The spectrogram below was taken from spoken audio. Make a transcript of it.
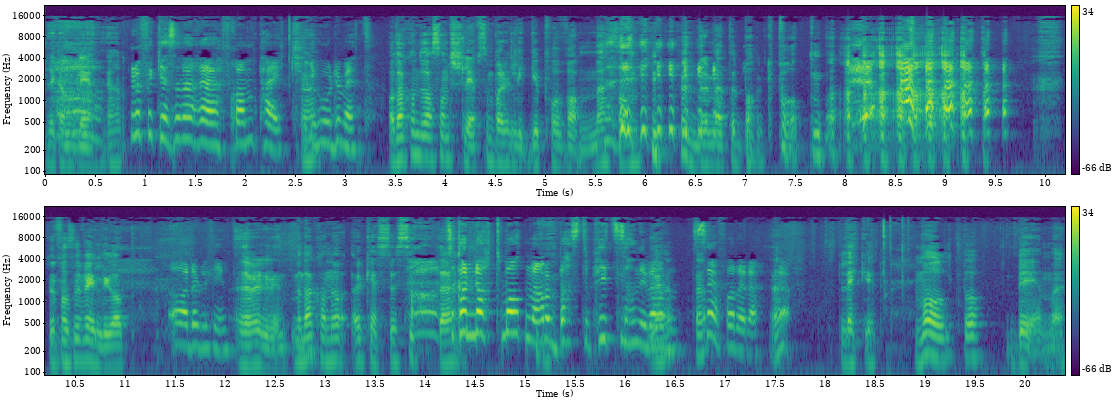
Det kan det bli. ja. Da fikk jeg sånn der eh, frampeik Ja. i hodet mitt. Og da kan du ha sånn slep som bare ligger på vannet, sånn 100 meter bak båten. Det passer veldig godt. Å, det blir fint. Det er veldig fint. Men da kan jo orkesteret sitte Så kan nattmaten være den beste pizzaen i verden. Ja, ja. Se for deg det. Ja. Ja. lekkert. Molto bene.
